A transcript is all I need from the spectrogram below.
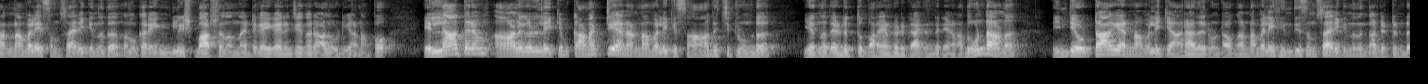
അണ്ണാമലയെ സംസാരിക്കുന്നത് നമുക്കറിയാം ഇംഗ്ലീഷ് ഭാഷ നന്നായിട്ട് കൈകാര്യം ചെയ്യുന്ന ഒരാൾ കൂടിയാണ് അപ്പോൾ എല്ലാത്തരം ആളുകളിലേക്കും കണക്ട് ചെയ്യാൻ അണ്ണാമലയ്ക്ക് സാധിച്ചിട്ടുണ്ട് എന്നത് എടുത്തു പറയേണ്ട ഒരു കാര്യം തന്നെയാണ്. അതുകൊണ്ടാണ് ഇന്ത്യ ഒട്ടാകെ അണ്ണാമലയ്ക്ക് ആരാധകരുണ്ടാവുന്നു അണ്ണാമലൈ ഹിന്ദി സംസാരിക്കുന്നതും കണ്ടിട്ടുണ്ട്.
